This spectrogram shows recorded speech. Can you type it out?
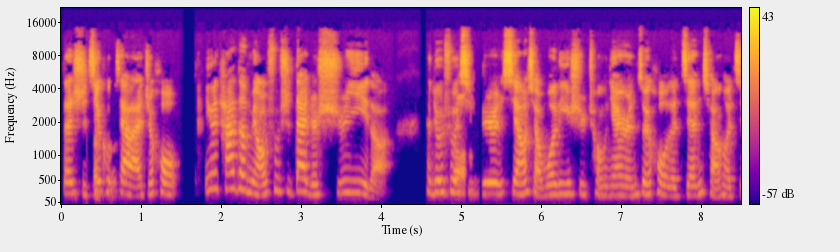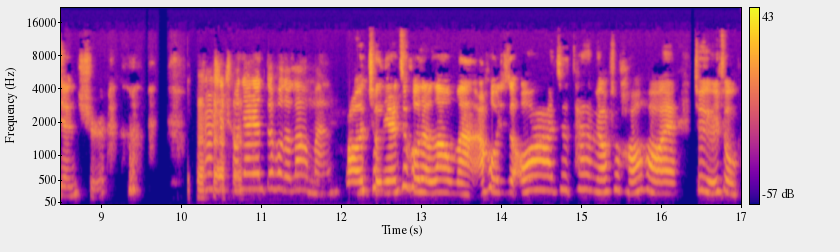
但实际喝下来之后，因为他的描述是带着诗意的，他就说其实夕阳小茉莉是成年人最后的坚强和坚持，那是成年人最后的浪漫。然 后成年人最后的浪漫，然后我就觉得哇，就他的描述好好哎，就有一种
